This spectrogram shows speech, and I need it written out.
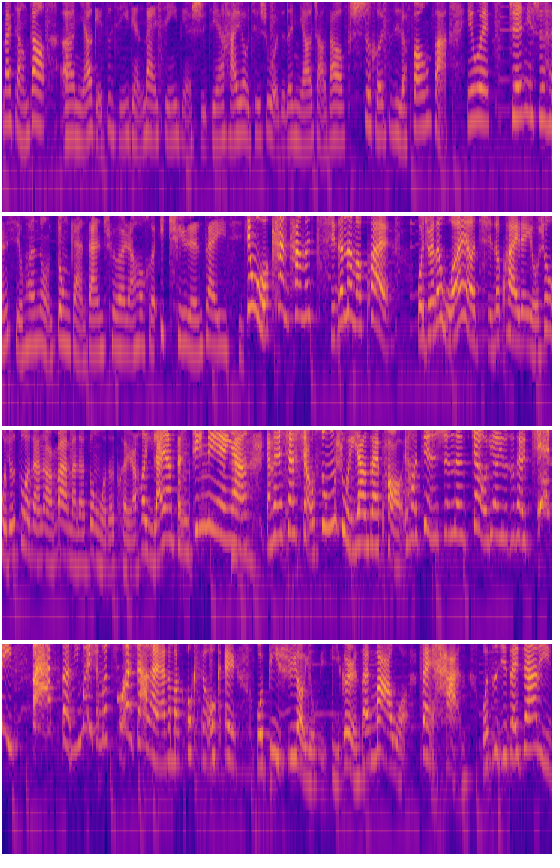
那讲到呃，你要给自己一点耐心，一点时间，还有其实我觉得你要找到适合自己的方法，因为 Jenny 是很喜欢那种。动感单车，然后和一群人在一起，就我看他们骑的那么快。我觉得我也要骑得快一点，有时候我就坐在那儿慢慢的动我的腿，然后以来像神经病一样，然后像小松鼠一样在跑，然后健身的教练又在 Jenny fast，你为什么坐下来啊？那么 OK OK，我必须要有一个人在骂我，在喊，我自己在家里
